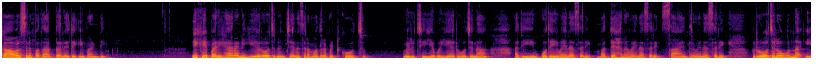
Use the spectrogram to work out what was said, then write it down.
కావలసిన పదార్థాలు అయితే ఇవ్వండి. ఇక ఈ పరిహారాన్ని ఏ రోజు నుంచైనా సరే మొదలు పెట్టుకోవచ్చు. మీరు చేయబోయే రోజున అది ఉదయమైనా సరే మధ్యాహ్నం అయినా సరే సాయంత్రం అయినా సరే రోజులో ఉన్న ఈ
